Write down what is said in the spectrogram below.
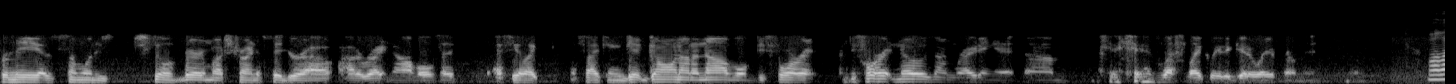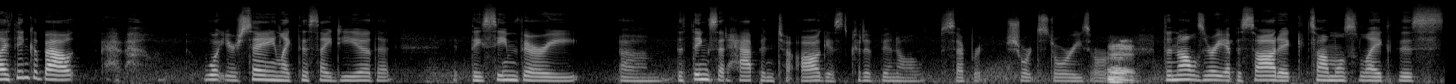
for me, as someone who's still very much trying to figure out how to write novels, I I feel like if I can get going on a novel before it before it knows I'm writing it, um, it's less likely to get away from it. So. Well, I think about what you're saying, like this idea that they seem very. Um, the things that happened to August could have been all separate short stories, or mm-hmm. the novel's very episodic. It's almost like this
